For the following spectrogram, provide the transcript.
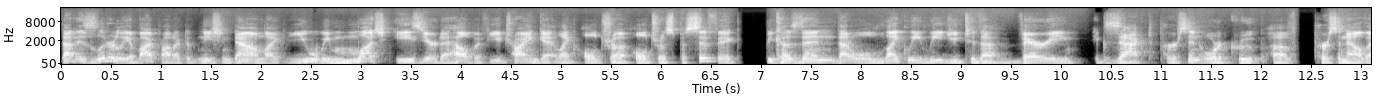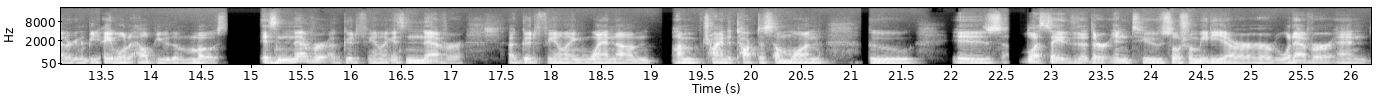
That is literally a byproduct of niching down. Like you will be much easier to help if you try and get like ultra, ultra specific because then that will likely lead you to that very exact person or group of personnel that are going to be able to help you the most It's never a good feeling. It's never a good feeling when um, I'm trying to talk to someone who is, let's say that they're into social media or, whatever, and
